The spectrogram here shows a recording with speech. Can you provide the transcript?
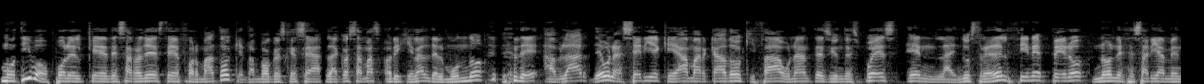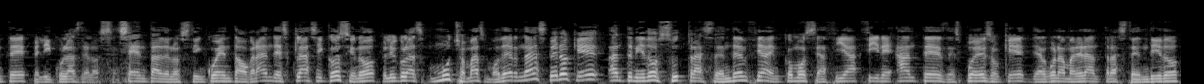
motivo por el que desarrollé este formato, que tampoco es que sea la cosa más original del mundo, de hablar de una serie que ha marcado quizá un antes y un después en la industria del cine, pero no necesariamente películas de los 60, de los 50 o grandes clásicos, sino películas mucho más modernas, pero que han tenido su trascendencia en cómo se hacía cine antes, después o que de alguna manera han trascendido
